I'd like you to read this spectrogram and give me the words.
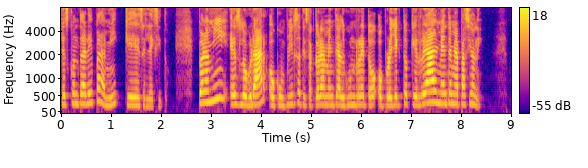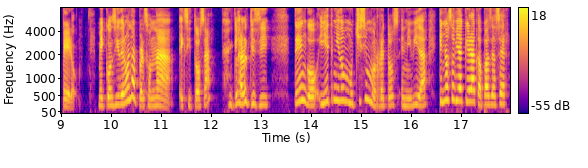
les contaré para mí qué es el éxito. Para mí es lograr o cumplir satisfactoriamente algún reto o proyecto que realmente me apasione. Pero, ¿Me considero una persona exitosa? claro que sí. Tengo y he tenido muchísimos retos en mi vida que no sabía que era capaz de hacer.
